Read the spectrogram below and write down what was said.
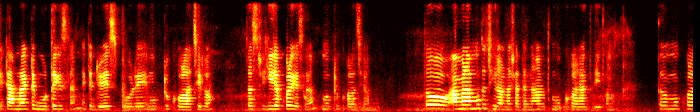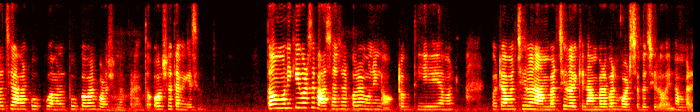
একটা আমরা একটা ঘুরতে গেছিলাম, একটা ড্রেস পরে মুখটুক খোলা ছিল। জাস্ট হিজাব করে গেছিলাম, মুখটুক খোলা ছিল। তো আমার আম্মু তো ছিল না সাথে, না তো মুখ খোলা রাখতে দিত না। তো মুখ খোলা ছিল, আমার পুকু আমার পুকু আবার পড়াশোনা করে, তো ওর সাথে আমি গেছিলাম। তো উনি কি করছে, বাসে আসার পরে উনি নক টক দিয়ে আমার, ওইটা আমার ছিল নাম্বার ছিল কি নাম্বার আবার হোয়াটসঅ্যাপে ছিল ওই নাম্বারে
